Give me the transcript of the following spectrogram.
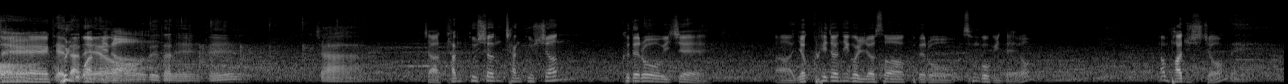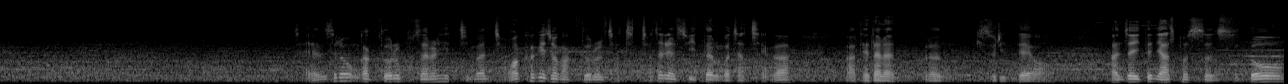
네, 대단해요. 훌륭합니다. 대단해. 네. 자, 자 단쿠션, 장쿠션 그대로 이제 아, 역회전이 걸려서 그대로 성공인데요. 한번 봐주시죠. 네. 자연스러운 각도를 구사를 했지만 정확하게 저 각도를 자칫 찾아낼 수 있다는 것 자체가 아, 대단한 그런 기술인데요. 앉아있던 야스퍼스 선수도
